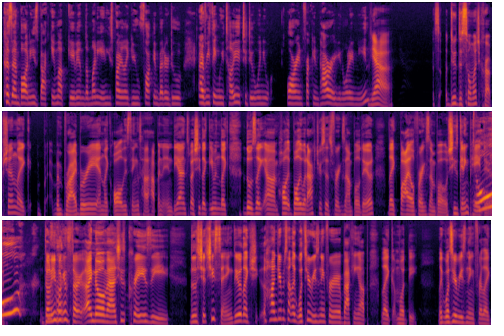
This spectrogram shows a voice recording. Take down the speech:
Cause Ambani's backing him up, gave him the money, and he's probably like, "You fucking better do everything we tell you to do when you are in fucking power." You know what I mean? Yeah. It's, dude, there's so much corruption, like b- bribery, and like all these things that happen in India, and especially like even like those like um Holly- Bollywood actresses, for example, dude. Like Bile, for example, she's getting paid, dude. Don't even fucking start. I know, man. She's crazy. The shit she's saying, dude. Like, 100%. Like, what's your reasoning for backing up, like, Modi? Like, what's your reasoning for, like,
